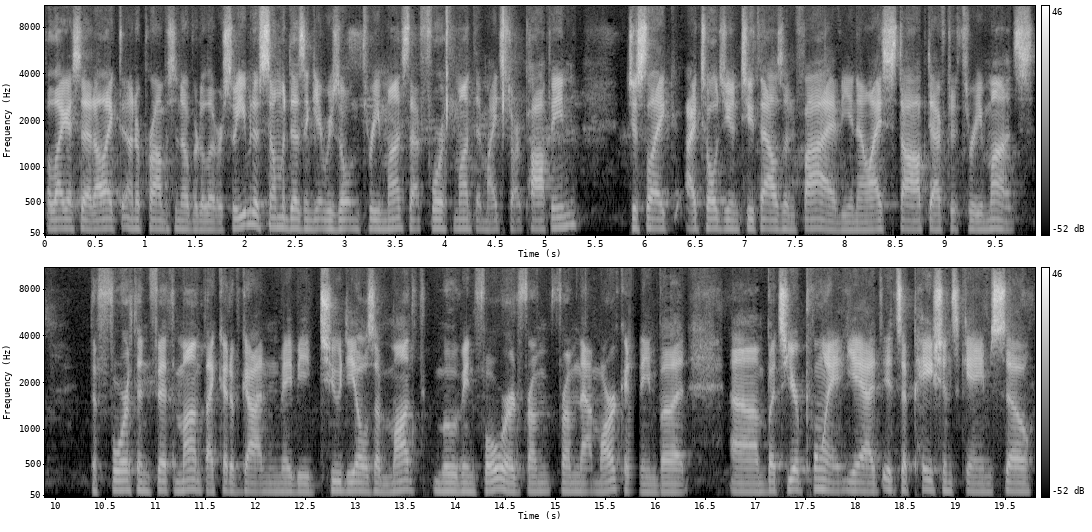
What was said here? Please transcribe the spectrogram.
But like I said, I like to under promise and over deliver. So even if someone doesn't get result in three months, that fourth month, it might start popping just like I told you in 2005, you know, I stopped after three months. The fourth and fifth month, I could have gotten maybe two deals a month moving forward from from that marketing. But um, but to your point, yeah, it's a patience game. So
